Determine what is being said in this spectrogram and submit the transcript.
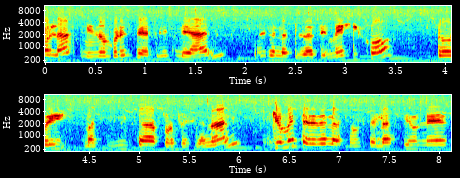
Hola, mi nombre es Beatriz Leal, soy de la Ciudad de México, soy maquillista profesional. Yo me enteré de las constelaciones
